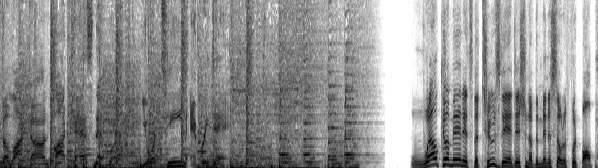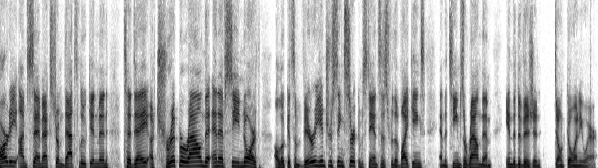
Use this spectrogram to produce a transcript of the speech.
the Locked On Podcast Network, your team every day. Welcome in. It's the Tuesday edition of the Minnesota Football Party. I'm Sam Ekstrom. That's Luke Inman. Today, a trip around the NFC North. A look at some very interesting circumstances for the Vikings and the teams around them in the division. Don't go anywhere.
